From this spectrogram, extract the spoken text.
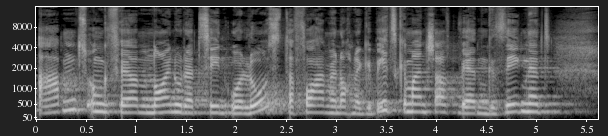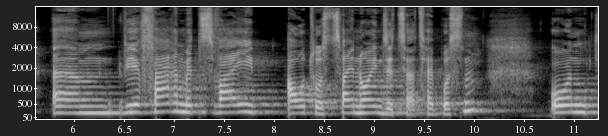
Abend ungefähr um 9 oder 10 Uhr los. Davor haben wir noch eine Gebetsgemeinschaft, werden gesegnet. Ähm, wir fahren mit zwei Autos, zwei Neunsitzer, zwei Bussen. Und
